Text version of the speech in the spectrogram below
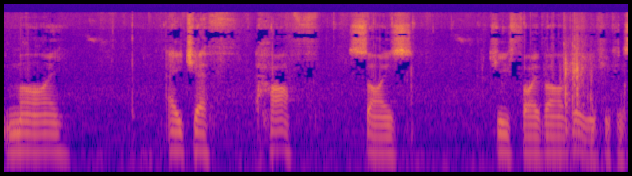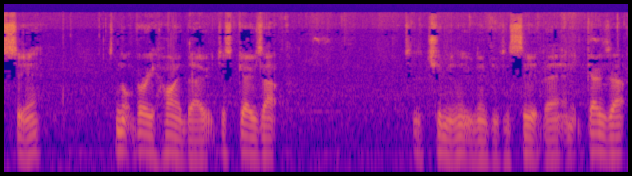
My HF half size G5RV, if you can see it It's not very high though, it just goes up to the chimney, I don't even know if you can see it there, and it goes up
